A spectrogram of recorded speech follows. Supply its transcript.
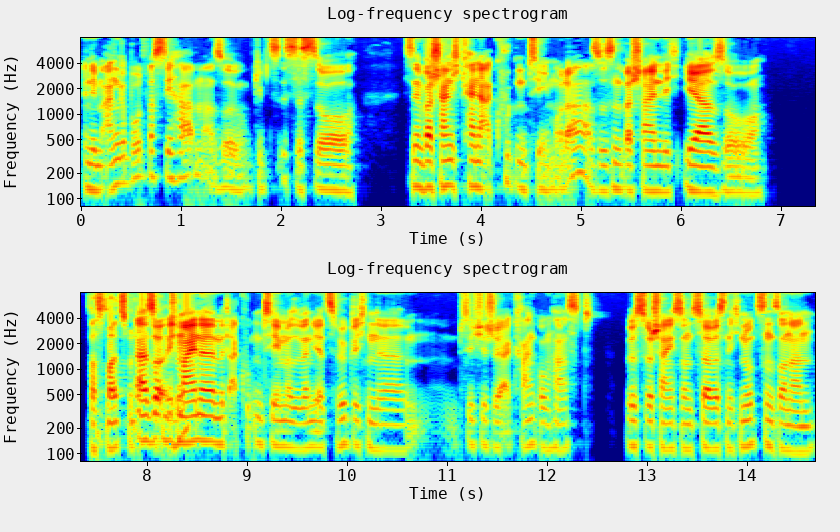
in dem Angebot, was sie haben? Also gibt's, ist es so, sind wahrscheinlich keine akuten Themen, oder? Also es sind wahrscheinlich eher so. Was meinst du mit Also ich meine mit akuten Themen, also wenn du jetzt wirklich eine psychische Erkrankung hast, wirst du wahrscheinlich so einen Service nicht nutzen, sondern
